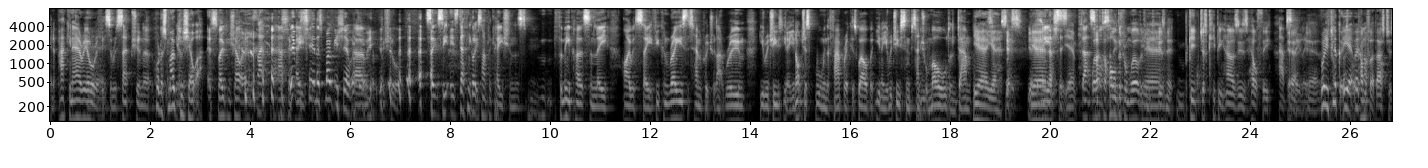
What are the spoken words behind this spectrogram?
in a packing area or if it's a reception, at, or the smoking you know, shelter. a smoking shelter. It's that, that application. sit in the smoking shelter. Um, don't we? for sure. So, see, it's definitely got its applications. M- For me personally, I would say if you can raise the temperature of that room, you reduce. You know, you're not just warming the fabric as well, but you know, you're reducing potential mold and damp. Yeah, yeah. So, Yes, for yes. me, Yeah, that's it, yeah. That's Well, that's a whole solution. different world of heating, Yeah. isn't it? Keep just keeping houses healthy. Absolutely. Yeah. yeah. Well, if you look at- yeah, not well, comfort, that's just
